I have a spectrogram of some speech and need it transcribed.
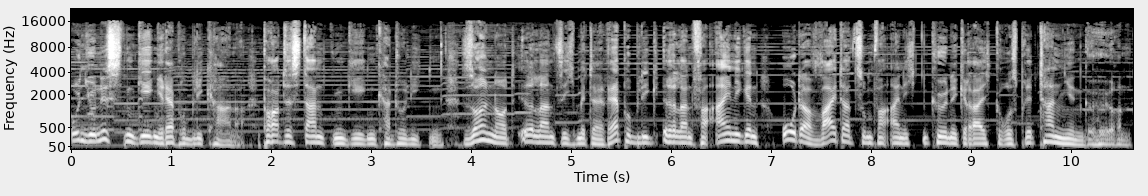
Unionisten gegen Republikaner, Protestanten gegen Katholiken. Soll Nordirland sich mit der Republik Irland vereinigen oder weiter zum Vereinigten Königreich Großbritannien gehören?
